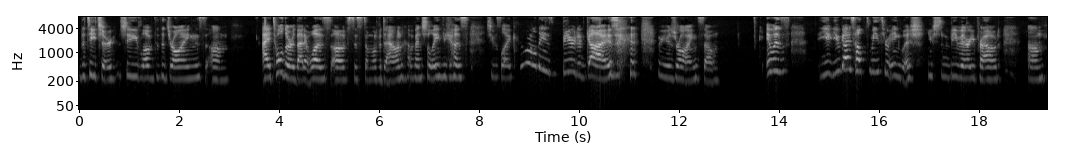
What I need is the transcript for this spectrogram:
the teacher. She loved the drawings. Um, I told her that it was of System of a Down eventually because she was like, who are all these bearded guys who you're drawing? So it was, you, you guys helped me through English. You should be very proud. Um,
